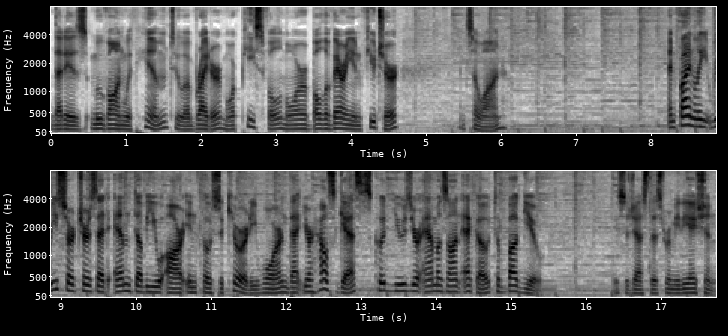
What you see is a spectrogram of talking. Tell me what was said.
That is, move on with him to a brighter, more peaceful, more Bolivarian future, and so on. And finally, researchers at MWR Info Security warn that your house guests could use your Amazon Echo to bug you. We suggest this remediation.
